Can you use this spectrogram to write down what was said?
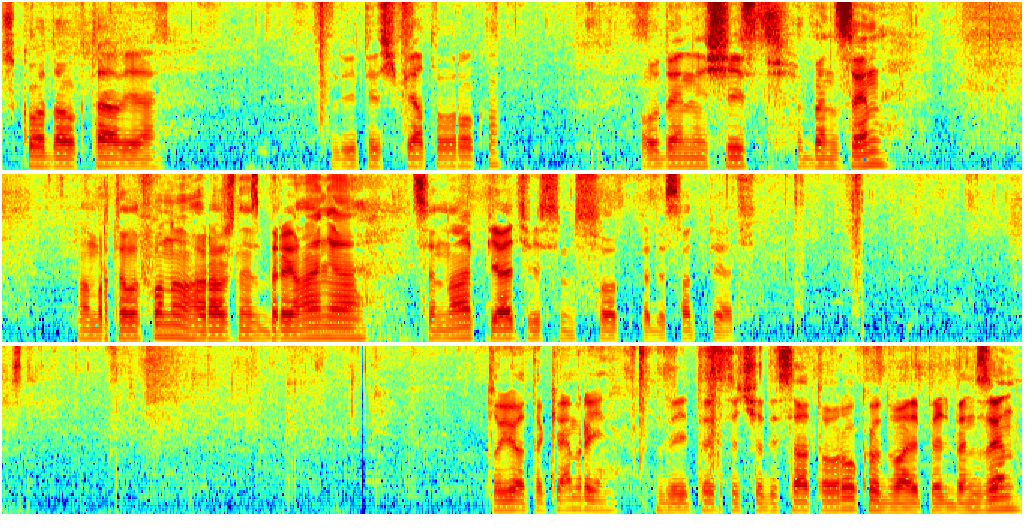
Шкода Octavia 2005 року. 1,6 бензин. Номер телефону, гаражне зберігання, ціна 5855. Toyota Camry 2010 року, 2,5 бензин.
